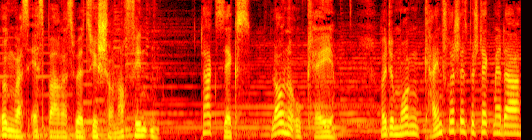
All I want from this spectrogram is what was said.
Irgendwas Essbares wird sich schon noch finden. Tag 6. Laune okay. Heute Morgen kein frisches Besteck mehr da,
